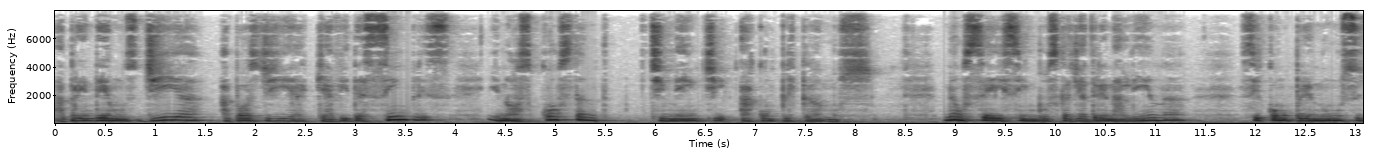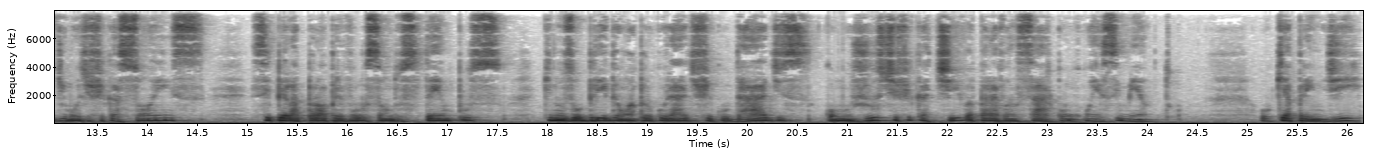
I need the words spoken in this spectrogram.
Aprendemos dia após dia que a vida é simples e nós constantemente a complicamos. Não sei se em busca de adrenalina, se como prenúncio de modificações, se pela própria evolução dos tempos, que nos obrigam a procurar dificuldades como justificativa para avançar com o conhecimento. O que aprendi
